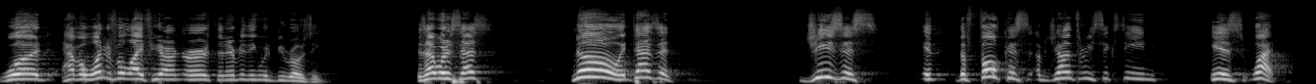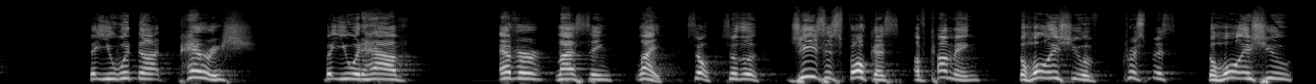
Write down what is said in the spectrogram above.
would have a wonderful life here on earth and everything would be rosy. Is that what it says? No, it doesn't. Jesus it, the focus of John 3:16 is what? That you would not perish, but you would have everlasting life. So, so the Jesus' focus of coming, the whole issue of Christmas, the whole issue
